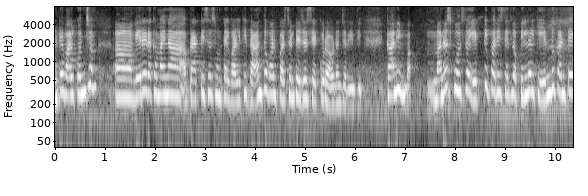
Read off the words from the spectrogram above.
అంటే వాళ్ళు కొంచెం వేరే రకమైన ప్రాక్టీసెస్ ఉంటాయి వాళ్ళకి దాంతో వాళ్ళు పర్సంటేజెస్ ఎక్కువ రావడం జరిగింది. కానీ మన స్కూల్స్లో ఎట్టి పరిస్థితుల్లో పిల్లలకి ఎందుకంటే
